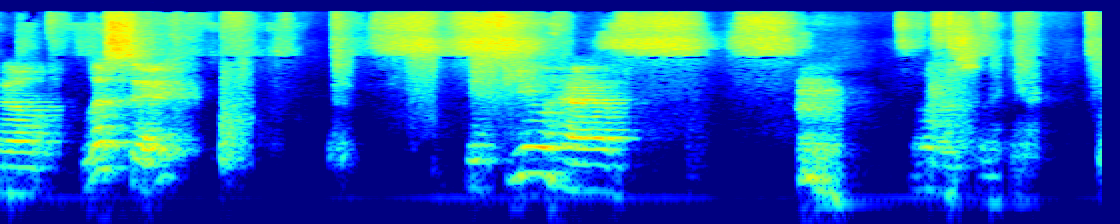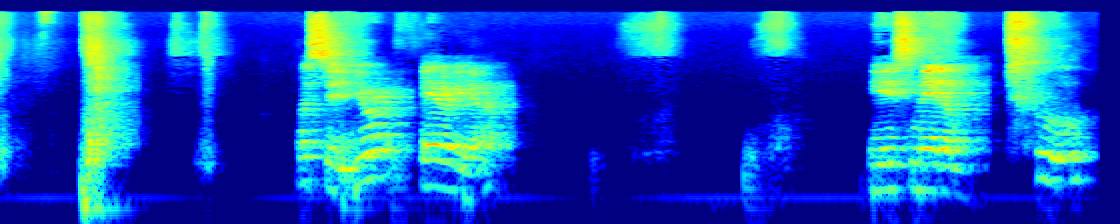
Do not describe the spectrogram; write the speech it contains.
Now, let's say if you have, oh, let's see here. Let's see, your area is made of two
